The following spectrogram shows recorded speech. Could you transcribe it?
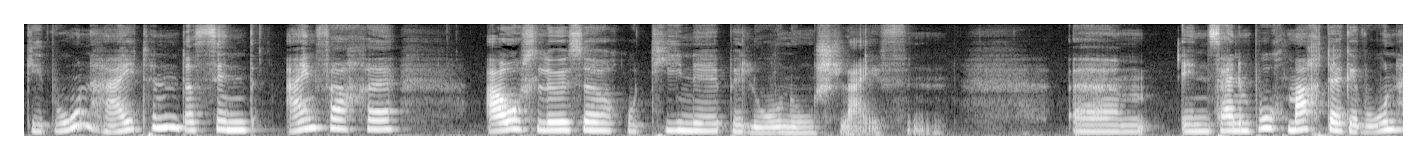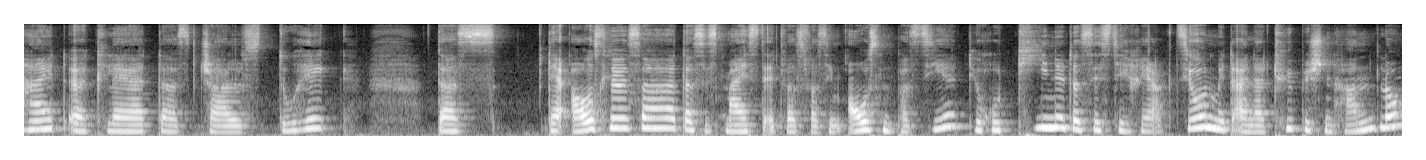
Gewohnheiten, das sind einfache Auslöser, Routine, Belohnungsschleifen. Ähm, in seinem Buch Macht der Gewohnheit erklärt das Charles Duhigg, dass der Auslöser, das ist meist etwas, was im Außen passiert. Die Routine, das ist die Reaktion mit einer typischen Handlung.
